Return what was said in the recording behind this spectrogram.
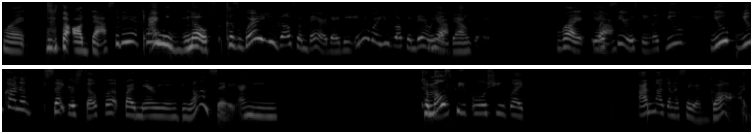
Right. the audacity it takes. I mean, no, because where do you go from there, baby? Anywhere you go from there is Yeah. a downgrade. right. Yeah. Like seriously, like you, you, you kind of set yourself up by marrying Beyonce. I mean, to most people, she's like, I'm not gonna say a god,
